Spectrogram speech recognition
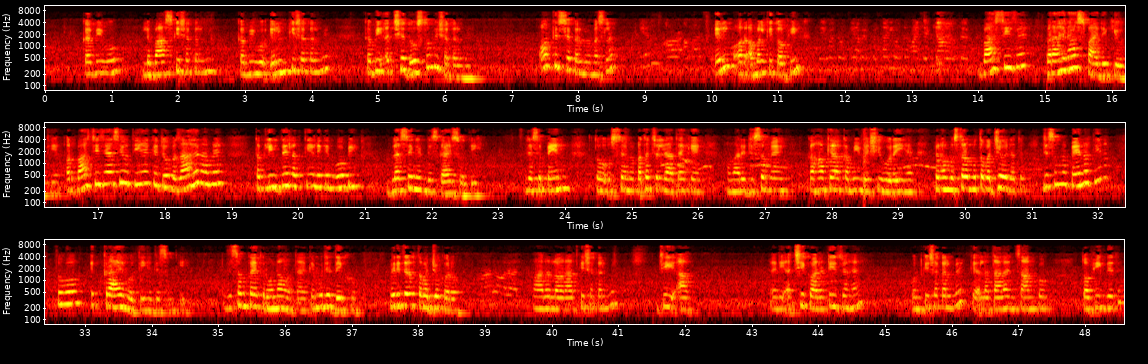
کبھی وہ لباس کی شکل میں، کبھی وہ علم کی شکل میں کبھی اچھے دوستوں کی شکل میں اور کس شکل میں مسئلہ علم اور عمل کی توفیق۔ بعض چیزیں براہ راست فائدے کی ہوتی ہیں اور بعض چیزیں ایسی ہوتی ہیں کہ جو بظاہر ہمیں تکلیف دہ لگتی ہے لیکن وہ بھی بلسنگ ان ڈسگائز ہوتی جیسے پین تو اس سے ہمیں پتہ چل جاتا ہے کہ ہمارے جسم میں کہاں کیا کمی بیشی ہو رہی ہے، پھر ہم اس طرح متوجہ ہو جاتے جسم میں پین ہوتی ہے نا، تو وہ ایک کرائے ہوتی ہے جسم کی۔ جسم کا ایک رونا ہوتا ہے کہ مجھے دیکھو، میری طرف توجہ کرو۔ مارل اولاد کی شکل میں۔ جی آپ یعنی اچھی کوالٹیز جو ہیں، ان کی شکل میں کہ اللہ تعالیٰ انسان کو توفیق دے دے۔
